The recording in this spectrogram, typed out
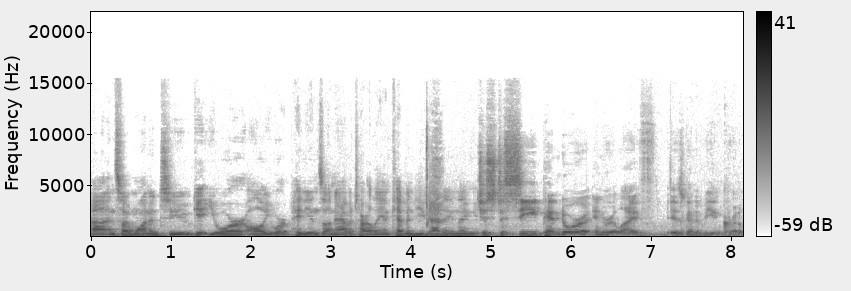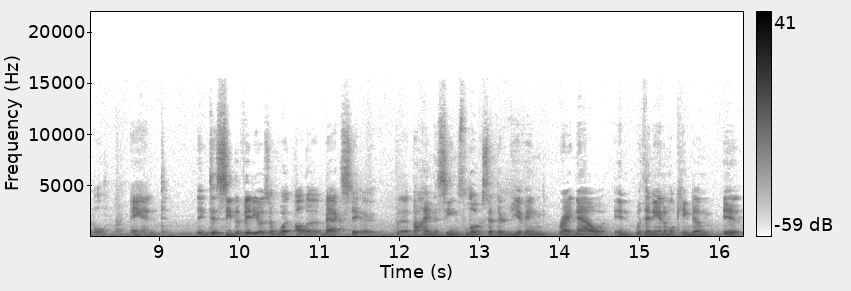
uh, and so i wanted to get your all your opinions on avatar land. Kevin do you got anything? Just to see Pandora in real life is going to be incredible, and to see the videos of what all the backstage, the behind the scenes looks that they're giving right now in within Animal Kingdom, it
